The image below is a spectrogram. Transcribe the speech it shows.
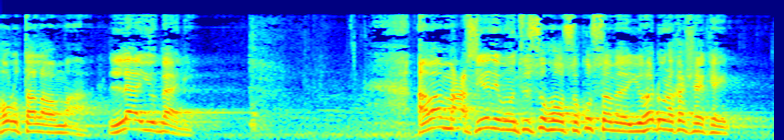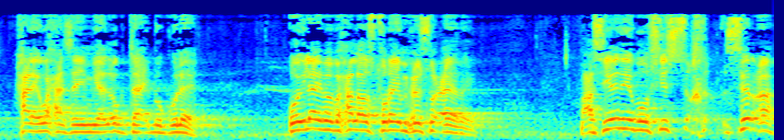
hawlu taallaba ma aha. Laa ama macsiyadiibu intuu si hoose ku sameeyo hadhowna ka sheekayn xalay waxaan samay miyaad og tahay oo ilaahay baba xal asturay muxuu isu ceebay. Macsiyadiibuu si sir ah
